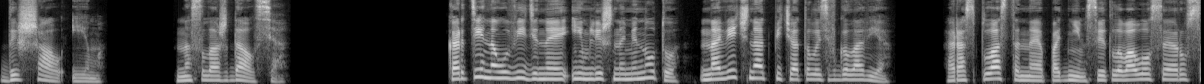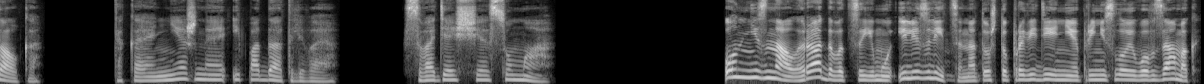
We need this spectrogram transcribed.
дышал им, наслаждался. Картина, увиденная им лишь на минуту, навечно отпечаталась в голове. Распластанная под ним светловолосая русалка. Такая нежная и податливая, сводящая с ума. Он не знал, радоваться ему или злиться на то, что провидение принесло его в замок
